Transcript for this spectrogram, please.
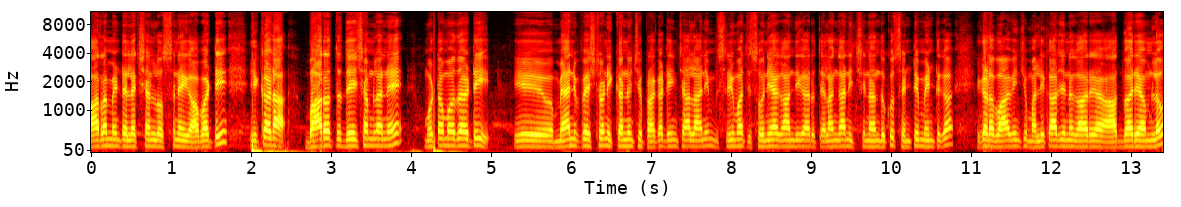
పార్లమెంట్ ఎలక్షన్లు వస్తున్నాయి కాబట్టి ఇక్కడ భారతదేశంలోనే మొట్టమొదటి ఈ మేనిఫెస్టోని ఇక్కడ నుంచి ప్రకటించాలని శ్రీమతి సోనియా గాంధీ గారు తెలంగాణ ఇచ్చినందుకు సెంటిమెంట్గా ఇక్కడ భావించి మల్లికార్జున గారి ఆధ్వర్యంలో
